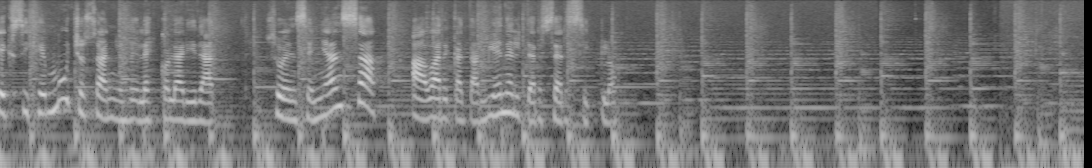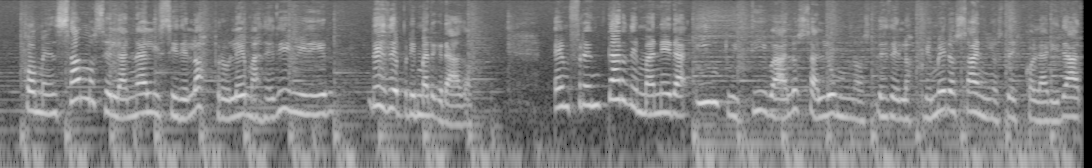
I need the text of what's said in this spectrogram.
que exige muchos años de la escolaridad. Su enseñanza abarca también el tercer ciclo. Comenzamos el análisis de los problemas de dividir desde primer grado. Enfrentar de manera intuitiva a los alumnos desde los primeros años de escolaridad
